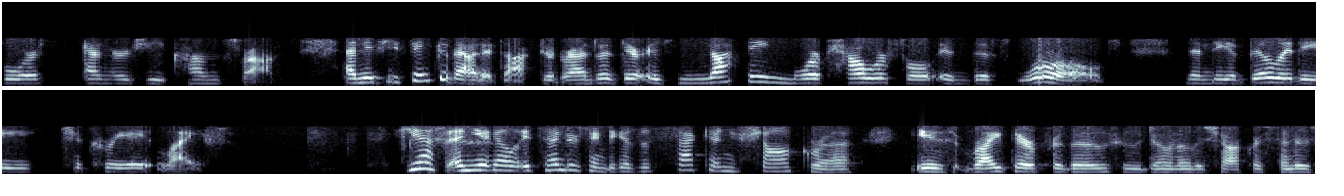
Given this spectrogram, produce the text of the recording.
force energy comes from. And if you think about it, Dr. Brenda, there is nothing more powerful in this world than the ability to create life. Yes, and you know, it's interesting because the second chakra is right there for those who don't know the chakra centers,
